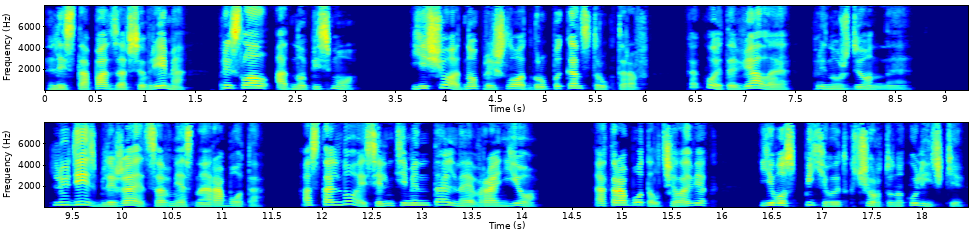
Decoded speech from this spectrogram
Листопад за все время прислал одно письмо. Еще одно пришло от группы конструкторов. Какое-то вялое, принужденное. Людей сближает совместная работа. Остальное – сентиментальное вранье. Отработал человек, его спихивают к черту на кулички,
